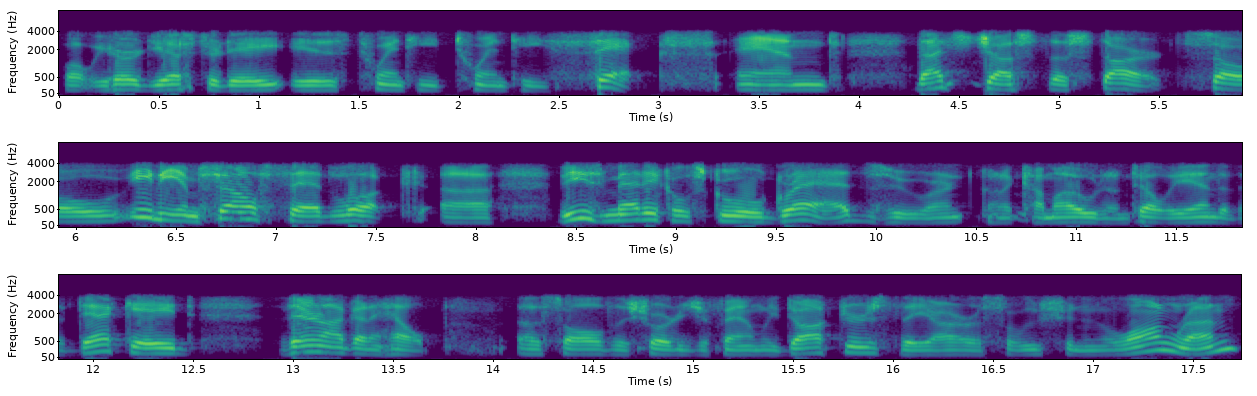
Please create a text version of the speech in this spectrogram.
what we heard yesterday is 2026, and that's just the start. So Eby himself said, look, uh, these medical school grads who aren't going to come out until the end of the decade, they're not going to help uh, solve the shortage of family doctors. They are a solution in the long run.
